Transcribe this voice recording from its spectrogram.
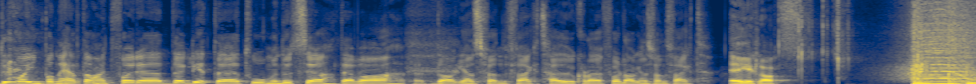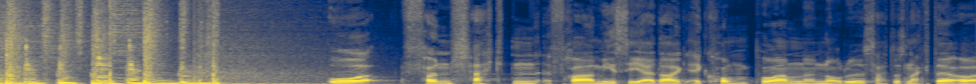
Du var inne på noe helt annet for et lite to minutter siden. Det var dagens fun fact. Er du klar for dagens fun fact? Jeg er klar. Og fun facten fra min side i dag Jeg kom på den når du satt og snakket, og,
